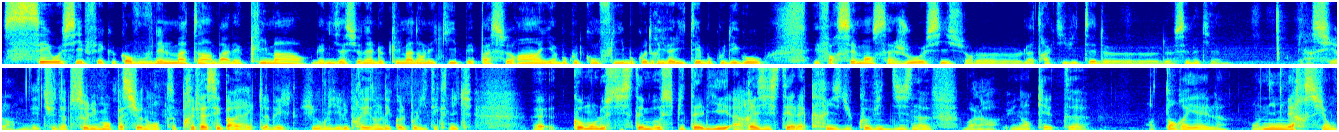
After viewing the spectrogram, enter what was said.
c'est aussi le fait que quand vous venez le matin, bah, le climat organisationnel, le climat dans l'équipe n'est pas serein, il y a beaucoup de conflits, beaucoup de rivalités, beaucoup d'ego, et forcément ça joue aussi sur l'attractivité de ces métiers. Bien sûr, une étude absolument passionnante, préfacée par Eric Labbé, j'ai oublié, le président de l'école polytechnique. Euh, comment le système hospitalier a résisté à la crise du Covid-19. Voilà, une enquête euh, en temps réel, en immersion,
